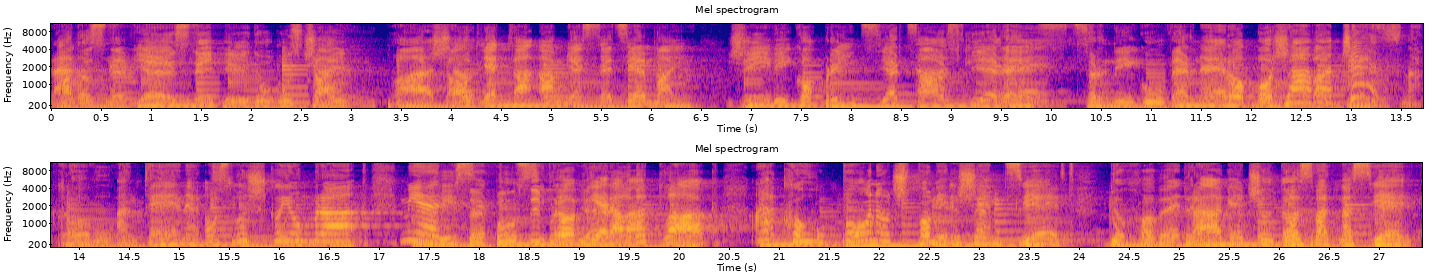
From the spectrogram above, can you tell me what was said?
Radosne vijesti idu uz čaj Paša od ljeta, a mjesec je maj. Živi ko princ jer carski je rez Crni guverner obožava džez. Na krovu antene osluškuju mrak. Mjeri se pusi, provjerava tlak. Ako u ponoć pomirišem cvijet Duhove drage ću dozvat na svijet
